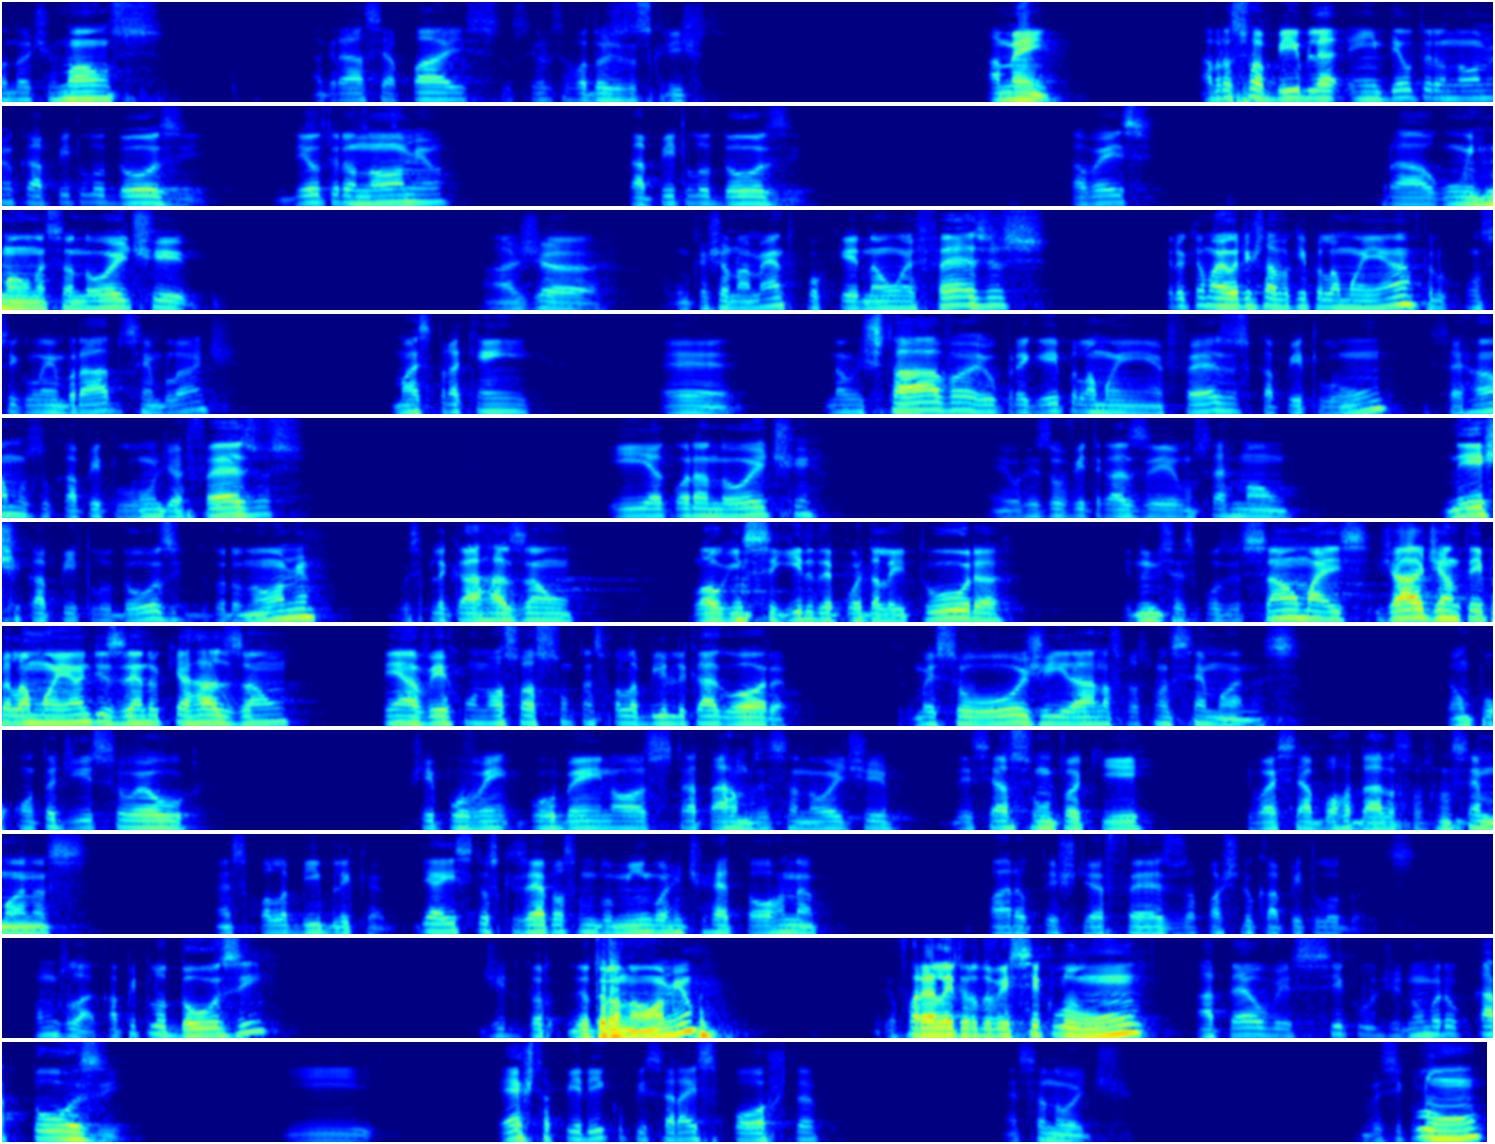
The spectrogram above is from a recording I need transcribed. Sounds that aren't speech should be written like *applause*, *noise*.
Boa noite, irmãos. A graça e a paz do Senhor e Salvador Jesus Cristo. Amém. Abra sua Bíblia em Deuteronômio capítulo 12. Deuteronômio capítulo 12. Talvez para algum irmão nessa noite haja algum questionamento, porque não Efésios? Creio que a maioria estava aqui pela manhã, pelo que consigo lembrar do semblante. Mas para quem é, não estava, eu preguei pela manhã em Efésios, capítulo 1. Encerramos o capítulo 1 de Efésios. E agora à noite, eu resolvi trazer um sermão neste capítulo 12 de Deuteronômio. Vou explicar a razão logo em seguida, depois da leitura e no início da exposição, mas já adiantei pela manhã dizendo que a razão tem a ver com o nosso assunto na escola bíblica agora, que começou hoje e irá nas próximas semanas. Então, por conta disso, eu Achei por bem, por bem nós tratarmos essa noite desse assunto aqui, que vai ser abordado nas próximas semanas na escola bíblica. E aí, se Deus quiser, próximo domingo a gente retorna para o texto de Efésios, a partir do capítulo 2. Vamos lá, capítulo 12 de Deuteronômio. Eu farei a leitura do versículo 1 até o versículo de número 14. E esta perícope será exposta nessa noite. versículo 1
